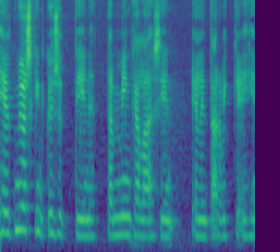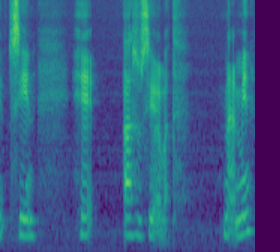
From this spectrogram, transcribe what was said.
Heiltä myöskin kysyttiin, että minkälaisiin elintarvikkeihin siinä he assosioivat mämmin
